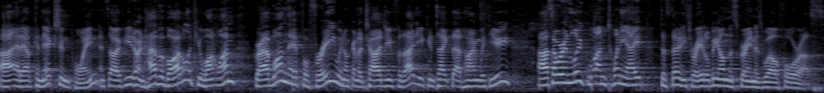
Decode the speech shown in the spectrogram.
uh, at our connection point. And so if you don't have a Bible, if you want one, grab one. They're for free. We're not going to charge you for that. You can take that home with you. Uh, so we're in Luke 1, 28 to 33. It'll be on the screen as well for us.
